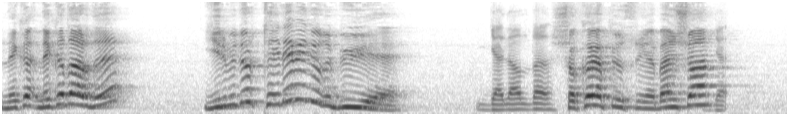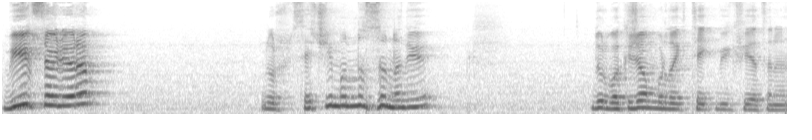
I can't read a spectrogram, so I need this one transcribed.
Ne, ka- ne kadardı? 24 TL mi diyordu büyüğe? Gel al da. Şaka yapıyorsun ya. Ben şu an Gel. büyük söylüyorum. Dur seçeyim onu nasıl sonra diyor. Dur bakacağım buradaki tek büyük fiyatına.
